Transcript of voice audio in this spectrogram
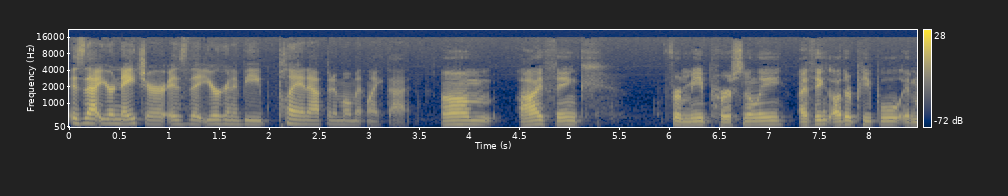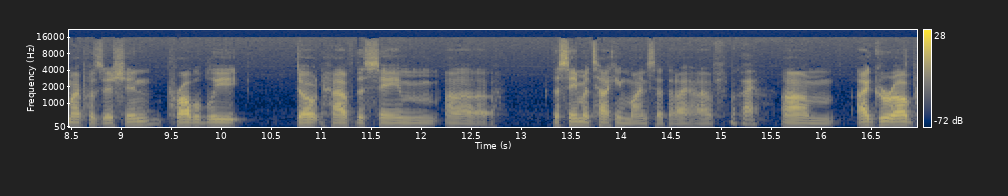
Is that your nature? Is that you're going to be playing up in a moment like that? Um, I think for me personally, I think other people in my position probably don't have the same uh, the same attacking mindset that I have. Okay. Um, I grew up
